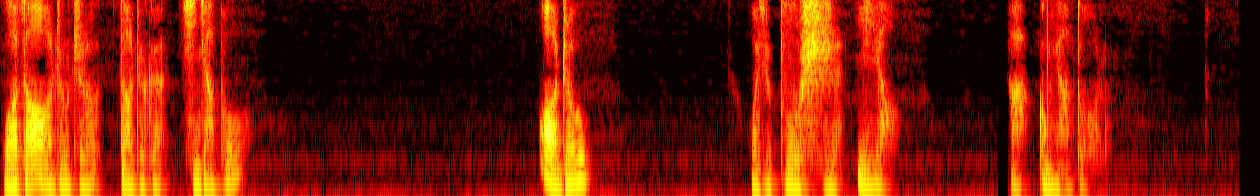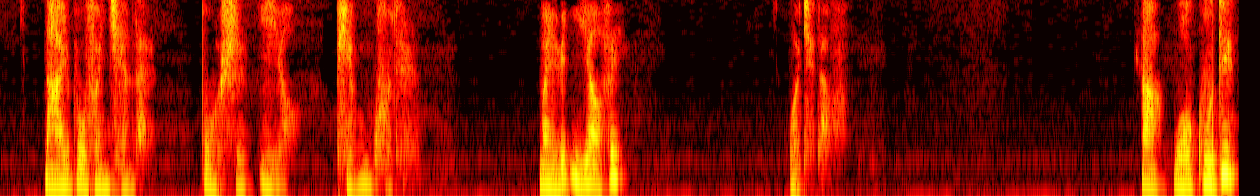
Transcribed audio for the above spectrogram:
我到澳洲之后，到这个新加坡、澳洲，我就布施医药，啊，供养多了，拿一部分钱来布施医药，贫苦的人没有医药费，我替他付。啊，我固定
